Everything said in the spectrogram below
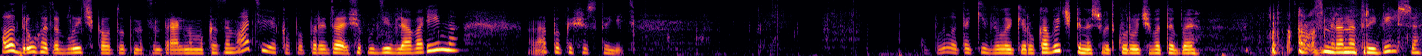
Але друга табличка отут на центральному казематі, яка попереджає, що будівля аварійна, вона поки що стоїть. Купила такі великі рукавички на швидкоруч ВТБ. Розміра на три більше.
